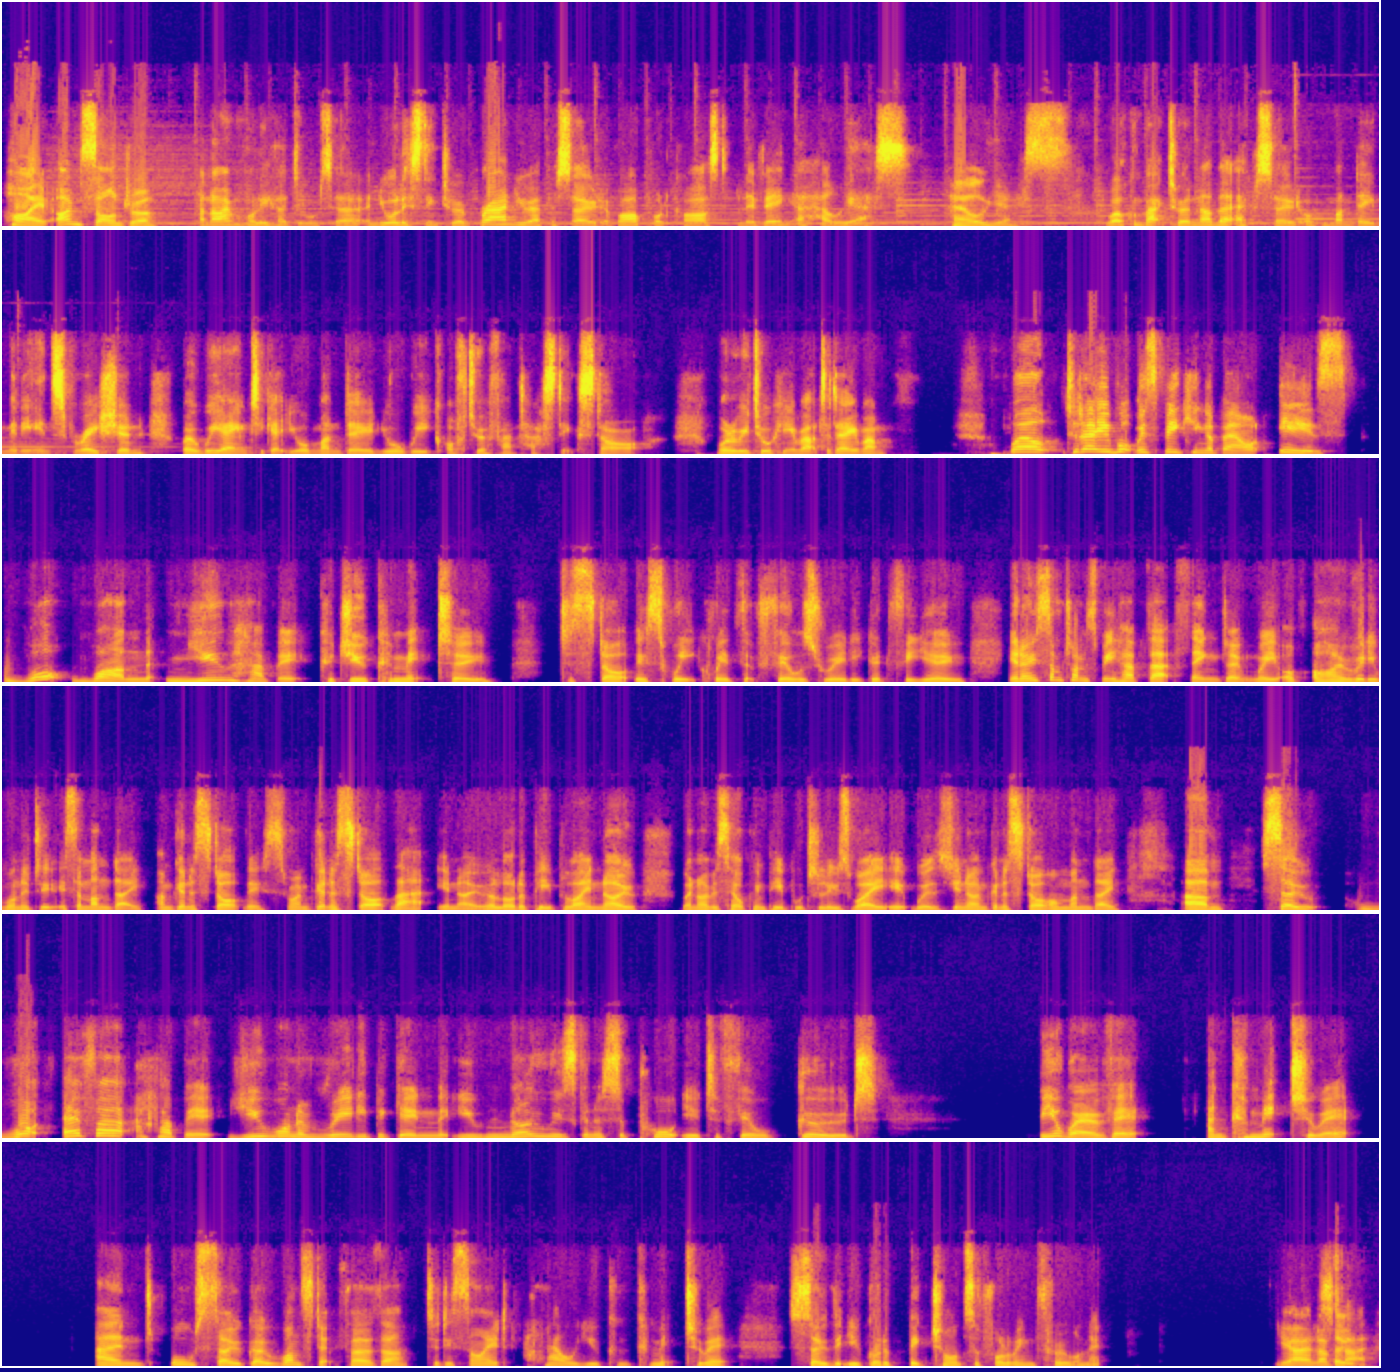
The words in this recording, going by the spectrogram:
Hi, I'm Sandra. And I'm Holly, her daughter, and you're listening to a brand new episode of our podcast, Living a Hell Yes. Hell yes. Welcome back to another episode of Monday Mini Inspiration, where we aim to get your Monday and your week off to a fantastic start. What are we talking about today, Mum? Well, today, what we're speaking about is what one new habit could you commit to to start this week with that feels really good for you. You know, sometimes we have that thing, don't we, of, oh, I really want to do it's a Monday. I'm going to start this or I'm going to start that. You know, a lot of people I know when I was helping people to lose weight, it was, you know, I'm going to start on Monday. Um, so whatever habit you want to really begin that you know is going to support you to feel good, be aware of it and commit to it and also go one step further to decide how you can commit to it so that you've got a big chance of following through on it. Yeah, I love so, that.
